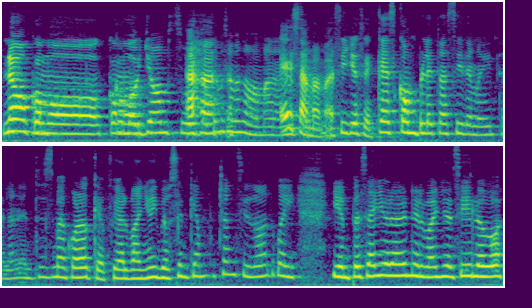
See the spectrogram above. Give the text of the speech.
No, como... como, Como, jumpsuit, Ajá. ¿cómo se llama esa mamada? No Esa sé. mamá, sí, yo sé. Que es completo así de manita larga. Entonces me acuerdo que fui al baño y yo sentía mucha ansiedad, güey. Y empecé a llorar en el baño así. Y luego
